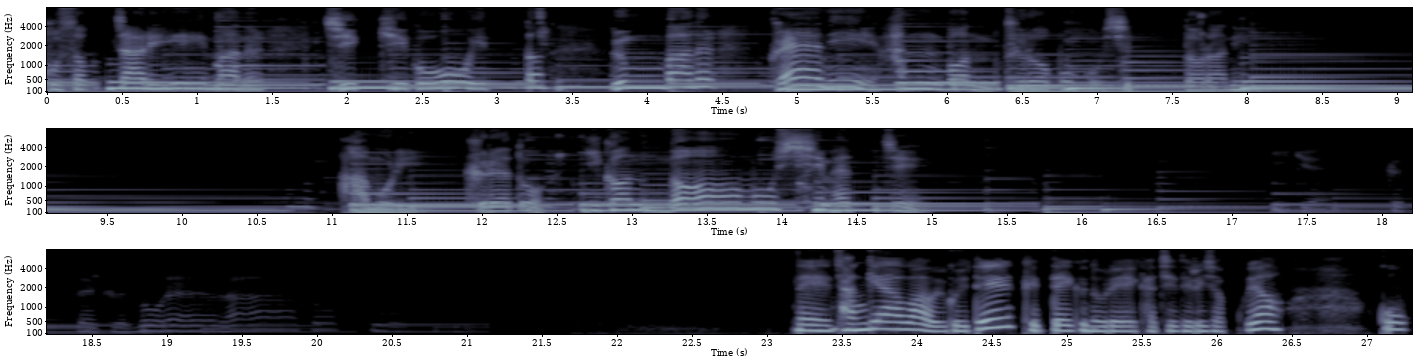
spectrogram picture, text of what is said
구석 자리만을 지키고 있던 음반을 괜히 한 번 들어보고 싶더라니. 아무리 그래도 이건 너무 심했지 네, 장기하와 얼굴들, 그때 그 노래 같이 들으셨고요. 꼭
